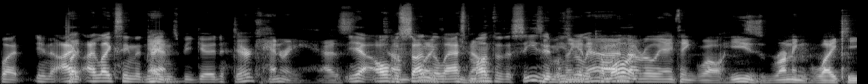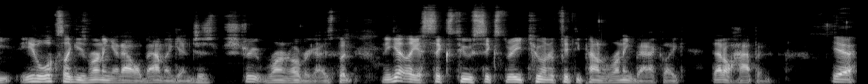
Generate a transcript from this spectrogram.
But you know, I, But, I like seeing the man, Titans be good. Derrick Henry has Yeah, all of a come, sudden, the last you know, month of the season, he's thinking, really "Ah, come on. Not really anything. Well, he's running like he he looks like he's running at Alabama again, just straight running over guys. But when you get like a 6'2", 6'3", 250 pound running back, like that'll happen. Yeah.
